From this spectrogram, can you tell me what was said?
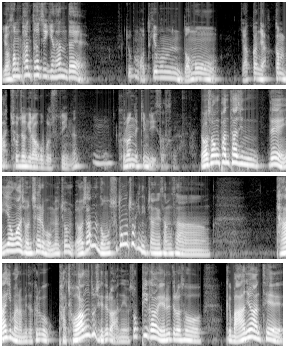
여성 판타지긴 한데 좀 어떻게 보면 너무 약간 약간 마초적이라고 볼 수도 있는 음. 그런 느낌도 있었어요. 여성 판타지인데 이 영화 전체를 보면 좀 여자는 너무 수동적인 입장에서 항상 당하기만 합니다. 그리고 바- 저항도 제대로 안 해요. 소피가 예를 들어서 그 마녀한테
